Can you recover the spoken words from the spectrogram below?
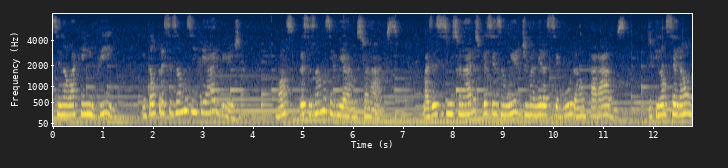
se não há quem envie? Então precisamos enviar igreja nós precisamos enviar missionários, mas esses missionários precisam ir de maneira segura, amparados, de que não serão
